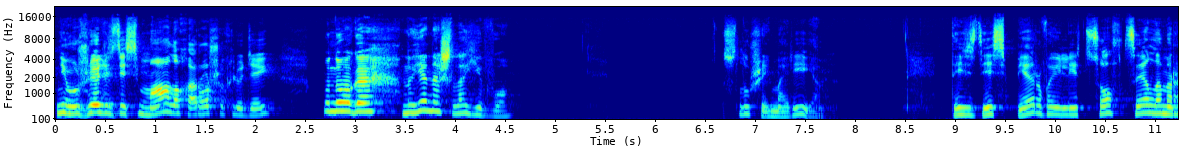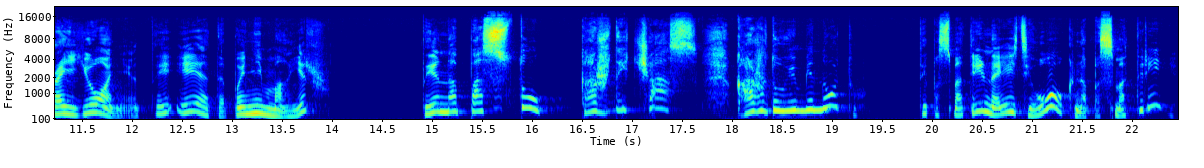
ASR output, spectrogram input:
Неужели здесь мало хороших людей? Много, но я нашла его. Слушай, Мария, ты здесь первое лицо в целом районе. Ты это понимаешь? Ты на посту каждый час, каждую минуту. Ты посмотри на эти окна, посмотри.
